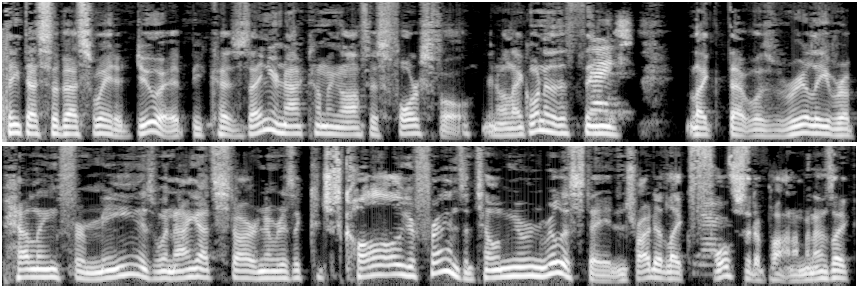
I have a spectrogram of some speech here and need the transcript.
I think that's the best way to do it because then you're not coming off as forceful. You know, like one of the things right like that was really repelling for me is when I got started and everybody's like, Could just call all your friends and tell them you're in real estate and try to like yes. force it upon them. And I was like,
